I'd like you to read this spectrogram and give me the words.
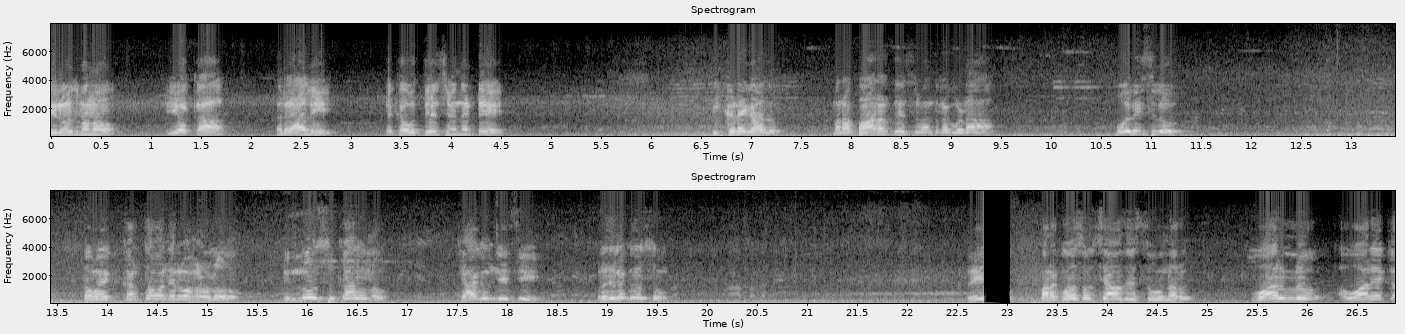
ఈరోజు మనం ఈ యొక్క ర్యాలీ యొక్క ఉద్దేశం ఏంటంటే ఇక్కడే కాదు మన భారతదేశం అంతటా కూడా పోలీసులు తమ యొక్క కర్తవ్య నిర్వహణలో ఎన్నో సుఖాలను త్యాగం చేసి ప్రజల కోసం మన కోసం సేవ చేస్తూ ఉన్నారు. వాళ్ళు వారి యొక్క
